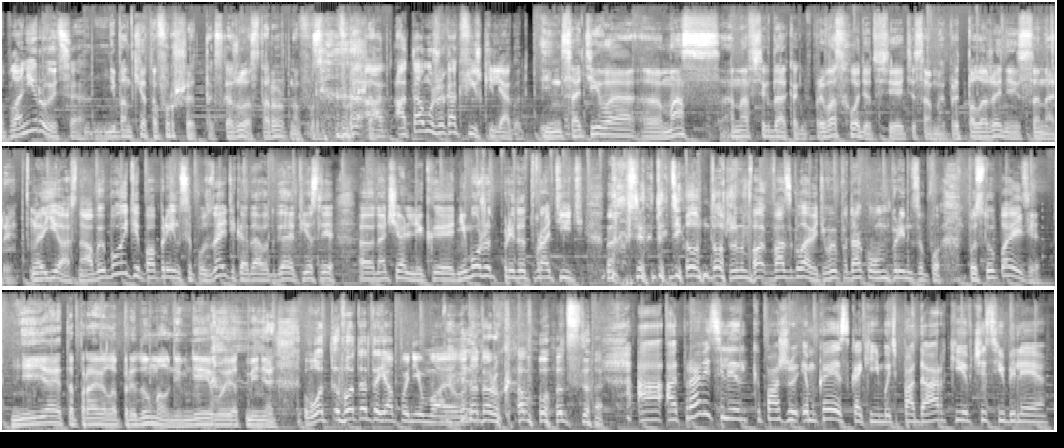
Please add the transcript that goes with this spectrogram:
планируется? Не банкет, а фуршет, так скажу, осторожно, фуршет. А, а там уже как фишки лягут. Инициатива э, масс, она всегда как бы превосходит все эти самые предположения и сценарии. Э, Ясно. А вы будете по принципу, знаете, когда вот говорят, если э, начальник э, не может предотвратить все это дело, он должен во- возглавить. Вы по такому принципу поступаете? Не я это правило придумал, не мне его и отменять. Вот, вот это я понимаю, вот это руководство. А отправите ли экипажу МКС какие-нибудь подарки в честь юбилея?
